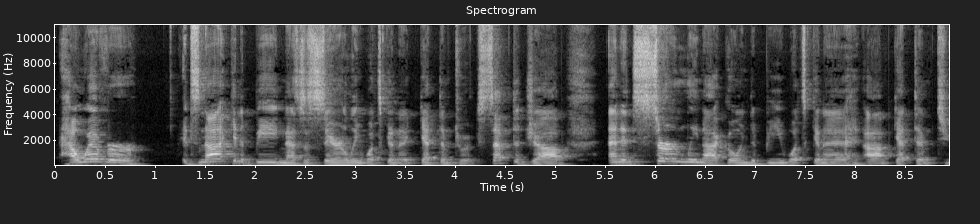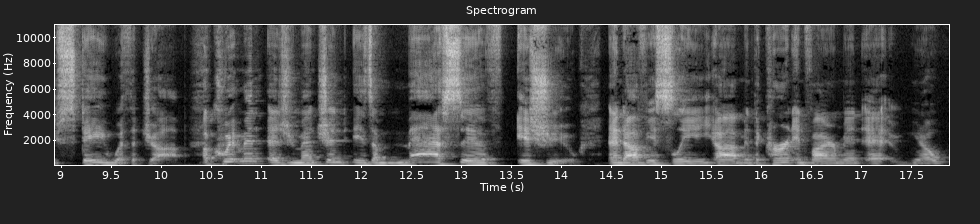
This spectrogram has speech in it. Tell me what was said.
However, it's not going to be necessarily what's going to get them to accept a job. And it's certainly not going to be what's going to um, get them to stay with a job. Equipment, as you mentioned, is a massive issue. And obviously, um, in the current environment, uh, you know,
